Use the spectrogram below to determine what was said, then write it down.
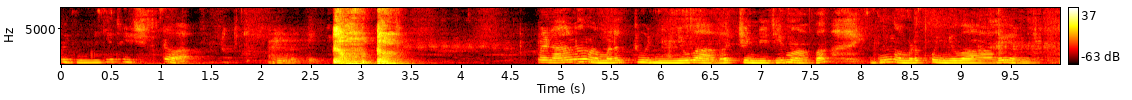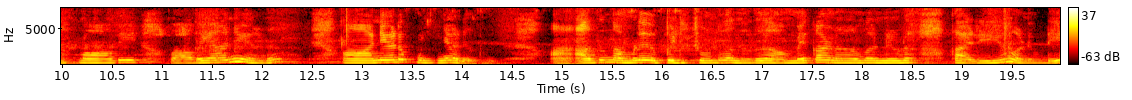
ഭയങ്കര ഇഷ്ടമാണ് ഇതാണ് നമ്മുടെ കുഞ്ഞു വാവ മാവ. ഇത് നമ്മുടെ കുഞ്ഞു വാവയാണ്. വാവ വാവയാനയാണ് ആനയുടെ കുഞ്ഞാണ്. അത് നമ്മൾ പിടിച്ചുകൊണ്ട് വന്നത്. അമ്മയെ കാണാൻ വന്നിവിടെ കരയുമാണ് ഇവിടെ.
